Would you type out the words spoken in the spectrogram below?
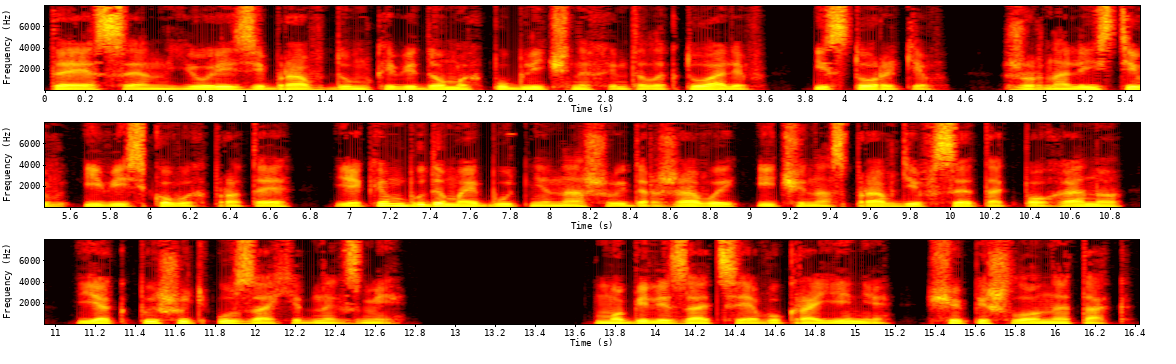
ТСН Юрій зібрав думки відомих публічних інтелектуалів, істориків, журналістів і військових про те, яким буде майбутнє нашої держави і чи насправді все так погано, як пишуть у західних ЗМІ. Мобілізація в Україні, що пішло не так.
